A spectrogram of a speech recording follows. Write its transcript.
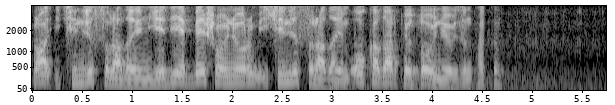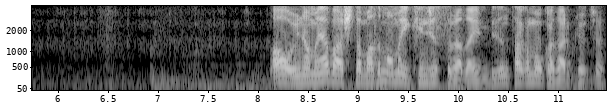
Şu an ikinci sıradayım. 7'ye 5 oynuyorum. ikinci sıradayım. O kadar kötü oynuyor bizim takım. Daha oynamaya başlamadım ama ikinci sıradayım. Bizim takım o kadar kötü.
